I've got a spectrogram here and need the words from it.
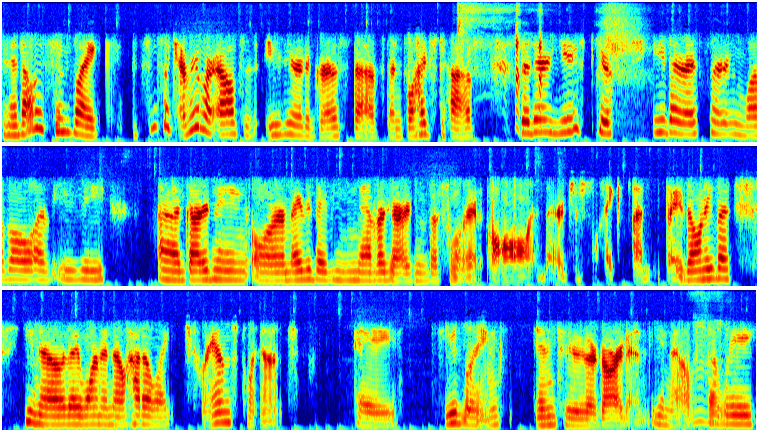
and it always seems like it seems like everywhere else is easier to grow stuff than fly stuff. so they're used to either a certain level of easy uh, gardening or maybe they've never gardened before at all and they're just like uh, they don't even you know they want to know how to like transplant a seedling into their garden you know mm-hmm. so we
